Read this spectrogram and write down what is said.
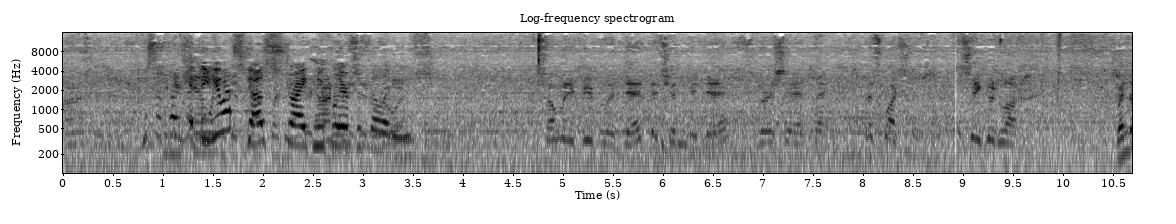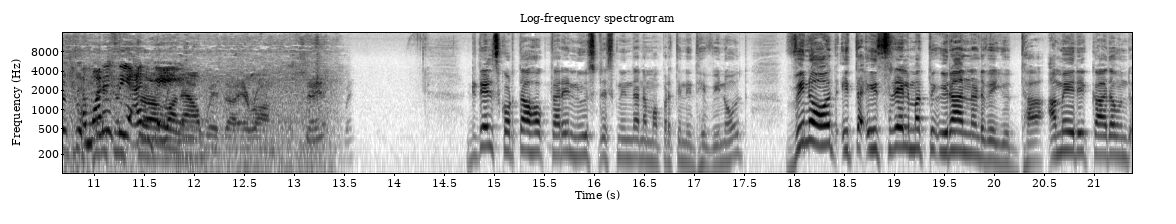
honestly. Mr. President, the U.S. does strike nuclear facilities. So many people are dead that shouldn't be dead. It's a very sad thing. Let's watch this. Say good luck. When does your And what is patience the end uh, game? run out with uh, Iran? Say it. Details ಕೊಡ್ತಾ ಹೋಗ್ತಾರೆ ನ್ಯೂಸ್ ಡೆಸ್ಕ್ನಿಂದ ನಮ್ಮ ಪ್ರತಿನಿಧಿ ವಿನೋದ್. ವಿನೋದ್ ಇತ್ತ ಇಸ್ರೇಲ್ ಮತ್ತು ಇರಾನ್ ನಡುವೆ ಯುದ್ಧ. ಅಮೆರಿಕಾದ ಒಂದು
